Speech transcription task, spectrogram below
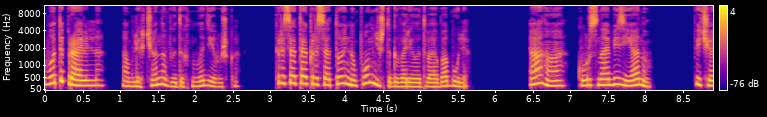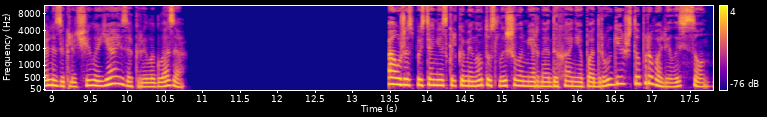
«Вот и правильно», — облегченно выдохнула девушка. «Красота красотой, но помни, что говорила твоя бабуля?» «Ага, курс на обезьяну», — печально заключила я и закрыла глаза. А уже спустя несколько минут услышала мерное дыхание подруги, что провалилась в сон.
